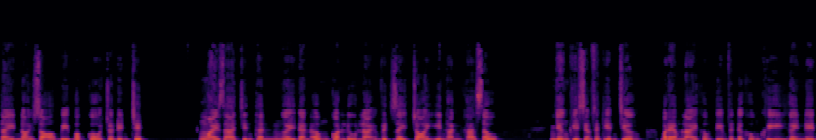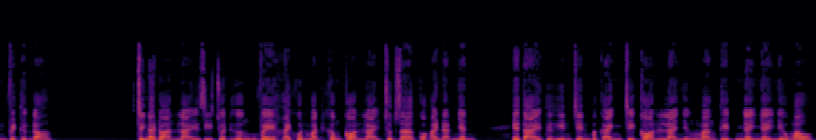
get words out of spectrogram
tay nói rõ bị bóp cổ cho đến chết. Ngoài ra trên thân người đàn ông còn lưu lại vết dây chói in hẳn khá sâu. Nhưng khi xem xét hiện trường, bà đem lại không tìm ra được hung khí gây nên vết thương đó. Chính nói đoạn lại di chuột hướng về hai khuôn mặt không còn lại chút da của hai nạn nhân. Hiện tại thứ in trên bức ảnh chỉ còn là những mảng thịt nhầy nhầy nhiễu máu,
